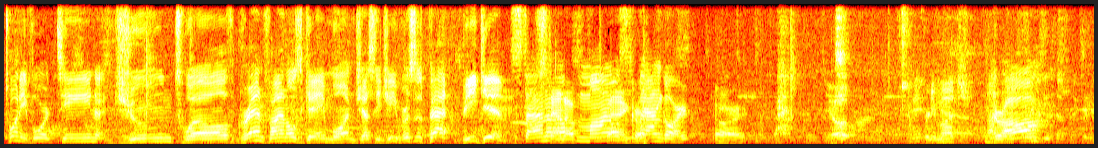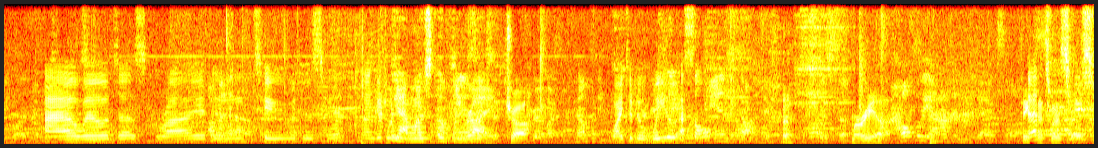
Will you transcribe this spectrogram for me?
2014, June 12th, Grand Finals, Game 1, Jesse G versus Pat begins. Stand, Stand up, up, Miles Vanguard. Vanguard. All right. Yup. Pretty much. Draw. I will just ride into this one. Hundred Yeah, most OP ride. Draw. Right to the wheel assault. Maria. I think that's what it says.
